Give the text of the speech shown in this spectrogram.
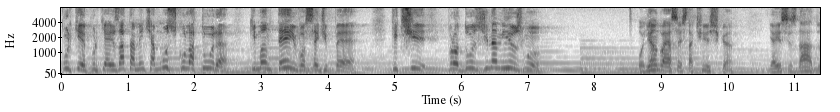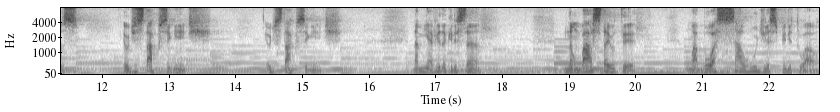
Por quê? Porque é exatamente a musculatura que mantém você de pé, que te produz dinamismo. Olhando a essa estatística e a esses dados, eu destaco o seguinte: eu destaco o seguinte, na minha vida cristã, não basta eu ter uma boa saúde espiritual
